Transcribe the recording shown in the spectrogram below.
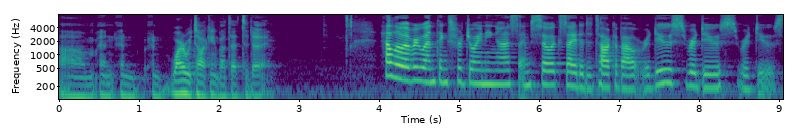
Um, and, and, and why are we talking about that today? Hello, everyone. Thanks for joining us. I'm so excited to talk about reduce, reduce, reduce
